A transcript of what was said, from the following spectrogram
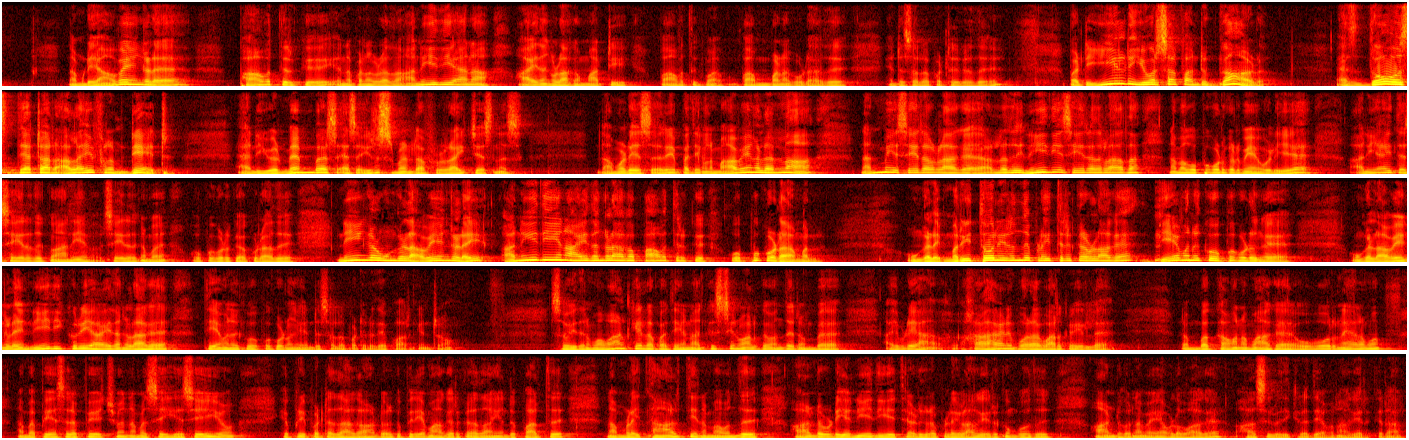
நம்முடைய அவயங்களை பாவத்திற்கு என்ன பண்ணக்கூடாது அநீதியான ஆயுதங்களாக மாற்றி பாவத்துக்கு பா- பாவம் பண்ணக்கூடாது என்று சொல்லப்பட்டிருக்கிறது. But yield yourself and God as those that are alive from dead and your members as an instrument of righteousness. நம்முடைய சரி பார்த்தீங்களா நம்ம எல்லாம் நன்மையை செய்கிறவர்களாக அல்லது நீதியை செய்கிறவர்களாக தான் நமக்கு ஒப்பு கொடுக்கணுமே ஒழிய அநியாயத்தை செய்கிறதுக்கும் அநிய செய்கிறதுக்கும் நம்ம ஒப்பு கொடுக்கக்கூடாது நீங்கள் உங்கள் அவயங்களை அநீதியின் ஆயுதங்களாக பாவத்திற்கு ஒப்புக்கொடாமல் உங்களை உங்களை மரித்தோலிருந்து பிழைத்திருக்கிறவர்களாக தேவனுக்கு ஒப்பு கொடுங்க உங்கள் அவயங்களை நீதிக்குரிய ஆயுதங்களாக தேவனுக்கு ஒப்பு கொடுங்க என்று சொல்லப்பட்டிருக்கிறதை பார்க்கின்றோம். ஸோ இது நம்ம வாழ்க்கையில் பார்த்தீங்கன்னா கிறிஸ்டின் வாழ்க்கை வந்து ரொம்ப இப்படி ஹானி போகிற வாழ்க்கை இல்லை. ரொம்ப கவனமாக ஒவ்வொரு நேரமும் நம்ம பேசுகிற பேச்சும் நம்ம செய்ய செய்யும். எப்படிப்பட்டதாக ஆண்டவருக்கு பிரியமாக இருக்கிறதா என்று பார்த்து நம்மளை தாழ்த்தி நம்ம வந்து ஆண்டவருடைய நீதியை தேடுகிற பிள்ளைகளாக இருக்கும்போது ஆண்டவர் நம்மை அவ்வளவாக ஆசீர்வதிக்கிற தேவனாக இருக்கிறார்.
